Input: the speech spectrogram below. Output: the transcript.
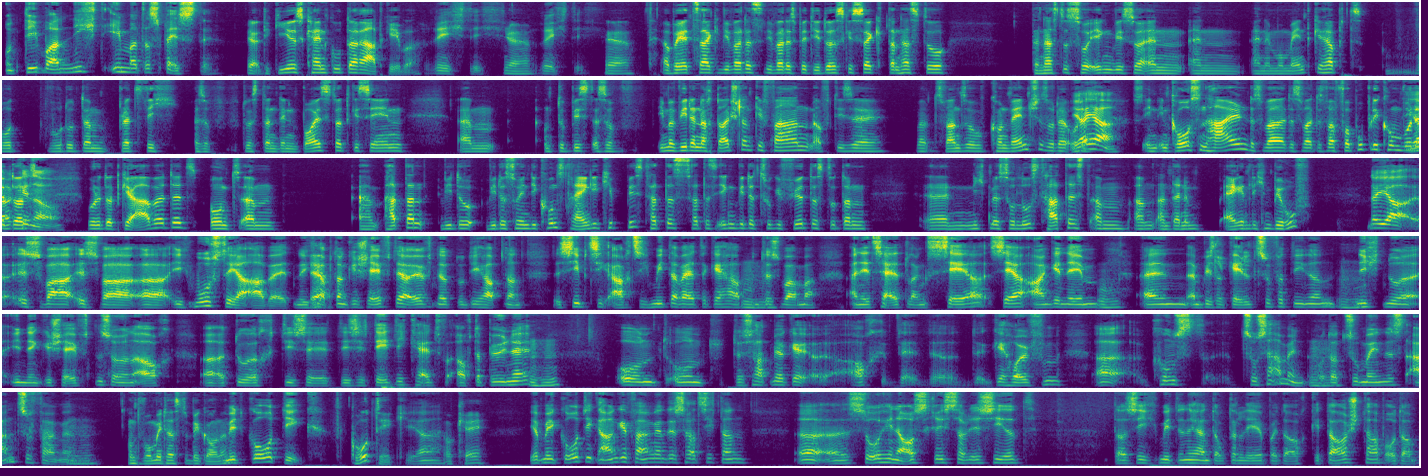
Und die waren nicht immer das Beste. Ja, die Gier ist kein guter Ratgeber. Richtig. Ja. Richtig. Ja. Aber jetzt sag, wie war das, wie war das bei dir? Du hast gesagt, dann hast du, dann hast du so irgendwie so ein, ein, einen Moment gehabt, wo, wo du dann plötzlich, also du hast dann den Boys dort gesehen, ähm, und du bist also immer wieder nach Deutschland gefahren auf diese das waren so Conventions oder, oder ja, ja. In, in großen Hallen, das war, das war, das war vor Publikum, wurde, Ja, dort, genau. wurde dort gearbeitet und ähm, ähm, hat dann, wie du, wie du so in die Kunst reingekippt bist, hat das, hat das irgendwie dazu geführt, dass du dann äh, nicht mehr so Lust hattest am, am, an deinem eigentlichen Beruf? Naja, es war, es war, äh, ich musste ja arbeiten. Ich Ja. habe dann Geschäfte eröffnet und ich habe dann 70, 80 Mitarbeiter gehabt und das war mir eine Zeit lang sehr, sehr angenehm, ein, ein bisschen Geld zu verdienen. Nicht nur in den Geschäften, sondern auch äh, durch diese, diese Tätigkeit auf der Bühne. Und, und das hat mir ge auch geholfen, äh, Kunst zu sammeln oder zumindest anzufangen. Und womit hast du begonnen? Mit Gotik. Gotik? Ja. Okay. Ich habe mit Gotik angefangen, das hat sich dann äh, so hinauskristallisiert, dass ich mit dem Herrn Dr. Leopold auch getauscht habe oder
